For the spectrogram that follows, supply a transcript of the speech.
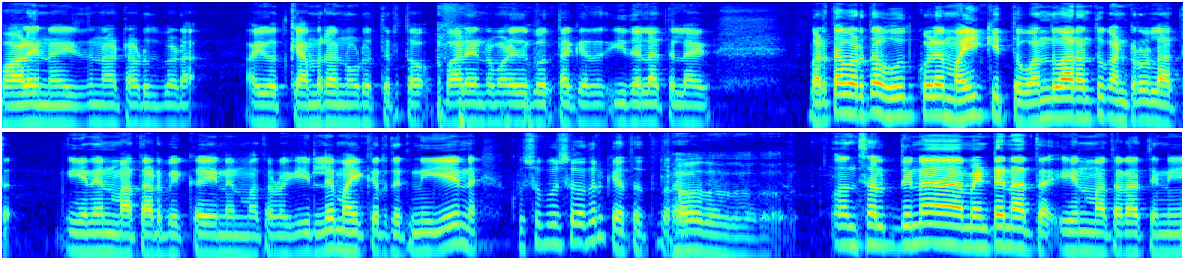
ಭಾಳ ಏನೋ ಇದನ್ನ ಆಟ ಆಡೋದು ಬೇಡ. ಐವತ್ತು ಕ್ಯಾಮ್ರಾ ನೋಡುತ್ತಿರ್ತಾವ. ಭಾಳ ಏನಾರ ಮಾಡಿದ್ರೆ ಗೊತ್ತಾಗ್ಯದ. ಇದೆಲ್ಲ ತಲೆ ಬರ್ತಾ ಬರ್ತಾ ಹೋದ್ಕೊಳ್ಳೆ ಮೈಕ್ ಇತ್ತು. ಒಂದು ವಾರ ಅಂತೂ ಕಂಟ್ರೋಲ್ ಆತ. ಏನೇನು ಮಾತಾಡ್ಬೇಕು ಏನೇನು ಮಾತಾಡ್ಬೇಕು ಇಲ್ಲೇ ಮೈಕ್ ಇರ್ತೈತಿ. ನೀ ಏನು ಕುಸು ಖುಷಿ ಅಂದ್ರೆ ಕೇಳ್ತದ ಒಂದು ಸ್ವಲ್ಪ ದಿನ ಮೇಂಟೈನ್ ಆತ. ಏನು ಮಾತಾಡತ್ತೀನಿ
